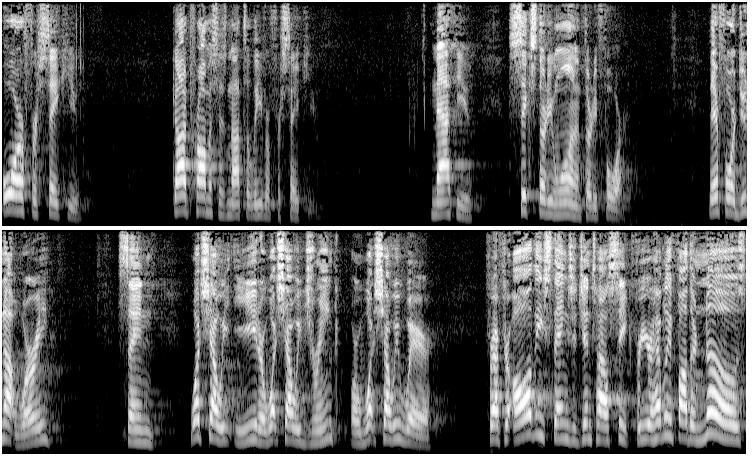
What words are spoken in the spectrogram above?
or forsake you. God promises not to leave or forsake you. Matthew 6 31 and 34. Therefore, do not worry, saying, What shall we eat, or what shall we drink, or what shall we wear? For after all these things the Gentiles seek, for your heavenly Father knows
